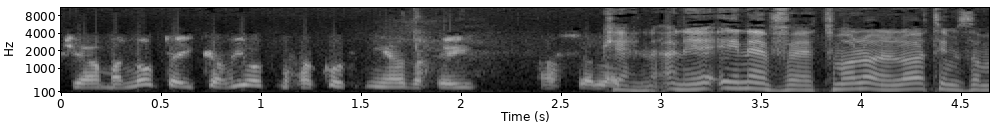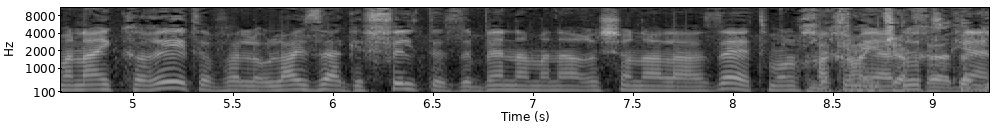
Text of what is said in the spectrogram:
שהמנות העיקריות מחכות מיד אחרי הסלט. כן, אני, הנה, ואתמול, אני לא יודעת אם זו מנה עיקרית, אבל אולי זה הגפילטה, זה בין המנה הראשונה לזה. אתמול ח"כים מיהדות, כן.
